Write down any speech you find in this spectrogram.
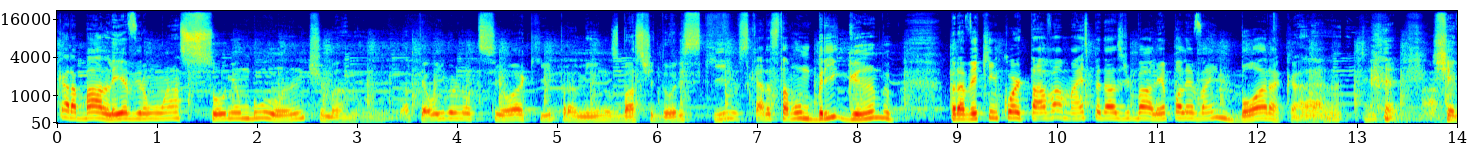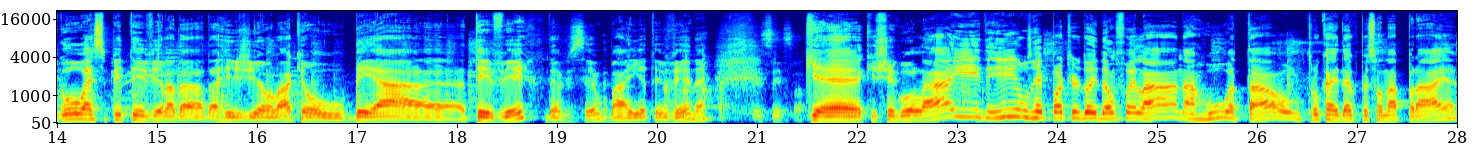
Cara, a baleia virou um açougue ambulante, mano. Até o Igor noticiou aqui pra mim, nos bastidores, que os caras estavam brigando pra ver quem cortava mais pedaços de baleia pra levar embora, cara. Chegou o SPTV lá da, da região lá, que é o BA TV, deve ser, o Bahia TV, né? Que, é, que chegou lá e, e os repórter doidão foi lá na rua tal, trocar ideia com o pessoal na praia.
